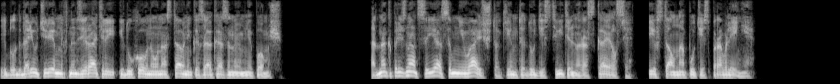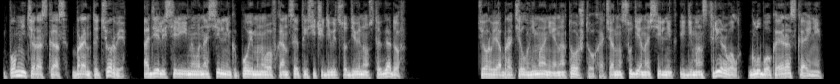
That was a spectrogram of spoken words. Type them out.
и благодарю тюремных надзирателей и духовного наставника за оказанную мне помощь. Однако, признаться, я сомневаюсь, что Ким Теду действительно раскаялся и встал на путь исправления. Помните рассказ Брента Терви о деле серийного насильника, пойманного в конце 1990-х годов? Терви обратил внимание на то, что, хотя на суде насильник и демонстрировал глубокое раскаяние,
